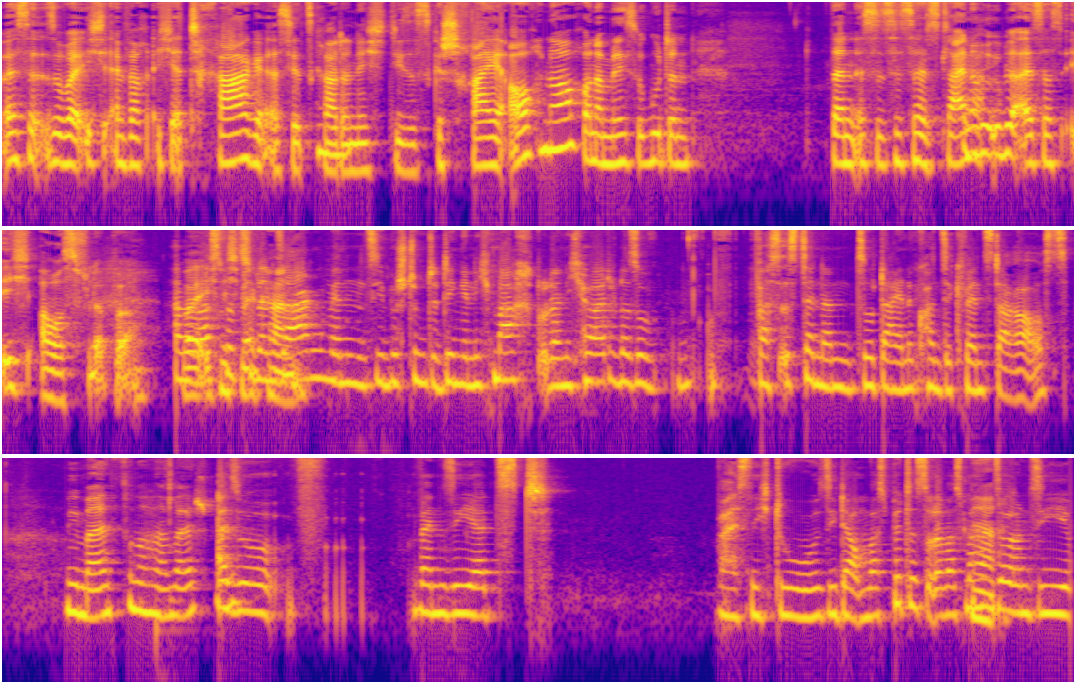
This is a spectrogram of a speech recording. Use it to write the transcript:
Weißt du, so, weil ich einfach, ich ertrage es jetzt gerade nicht, dieses Geschrei auch noch. Und dann bin ich so gut, dann, dann ist es jetzt halt das kleinere Ja. Übel, als dass ich ausflippe, Aber weil was ich nicht würdest mehr du denn sagen, wenn sie bestimmte Dinge nicht macht oder nicht hört oder so? Was ist denn dann so deine Konsequenz daraus? Wie meinst du, mach mal ein Beispiel? Also, wenn sie jetzt, weiß nicht, du sie da um was bittest oder was machen Ja. soll und sie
